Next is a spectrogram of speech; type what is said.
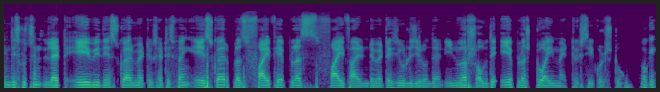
in this question let a be the square matrix satisfying a square plus 5a plus 5 identity matrix equal to 0 then inverse of the a plus 2i matrix equals to okay.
